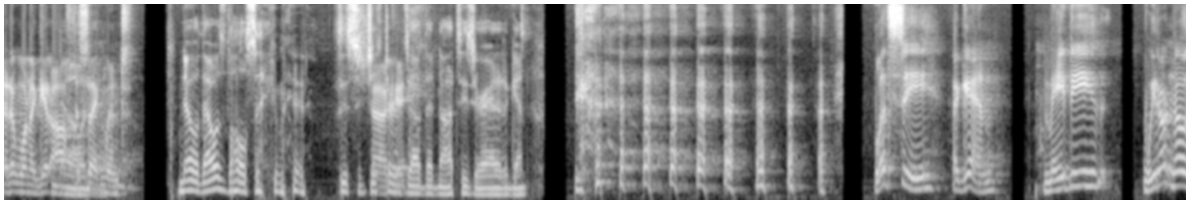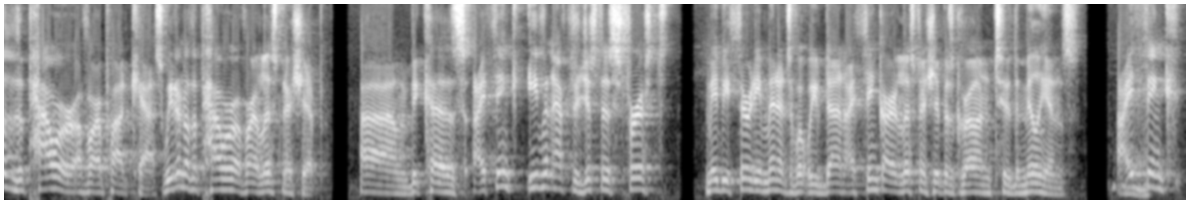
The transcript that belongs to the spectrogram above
I don't want to get off the no. segment. No, that was the whole segment. this just Okay. turns out that Nazis are at it again. Let's see again. Maybe we don't know the power of our podcast. We don't know the power of our listenership um, because I think even after just this first maybe 30 minutes of what we've done, I think our listenership has grown to the millions. I think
